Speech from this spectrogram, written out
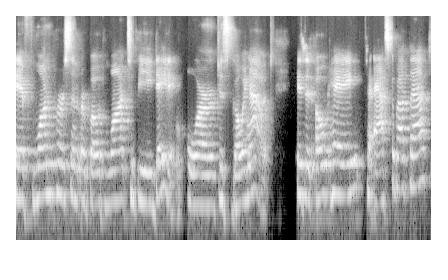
if one person or both want to be dating or just going out. Is it okay to ask about that?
